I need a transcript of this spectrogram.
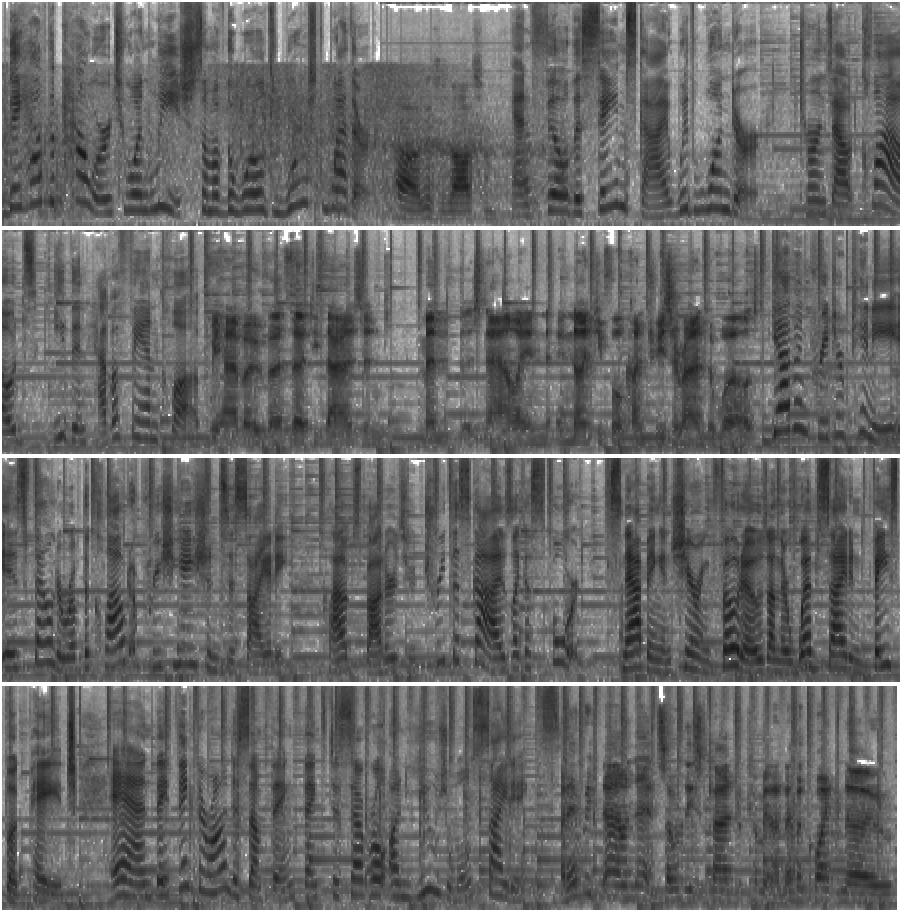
They have the power to unleash some of the world's worst weather. Oh, this is awesome. And fill the same sky with wonder. Turns out clouds even have a fan club. We have over 30,000 members now in, in 94 countries around the world. Gavin Pretor-Pinney is founder of the Cloud Appreciation Society, cloud spotters who treat the skies like a sport, snapping and sharing photos on their website and Facebook page. And they think they're onto something thanks to several unusual sightings. And every now and then, some of these clouds would come in. I never quite know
